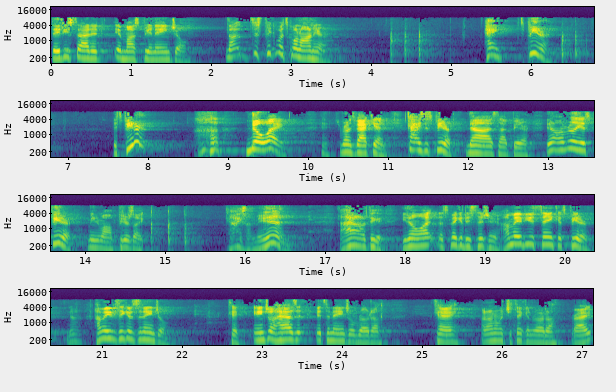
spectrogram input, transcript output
they decided it must be an angel. Now, just think what's going on here. Hey, it's Peter. It's Peter? no way. Runs back in. Guys, it's Peter. No, it's not Peter. You know, it really is Peter. Meanwhile, Peter's like, guys, I'm in. I don't think, it. you know what? Let's make a decision here. How many of you think it's Peter? No. How many of you think it's an angel? Okay, angel has it. It's an angel, Rhoda. Okay, I don't know what you're thinking, Rhoda, right?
